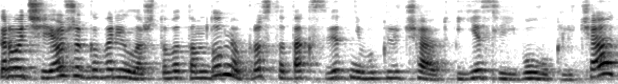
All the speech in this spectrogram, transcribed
Короче, я уже говорила, что в этом доме просто так свет не выключают. И если его выключают,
